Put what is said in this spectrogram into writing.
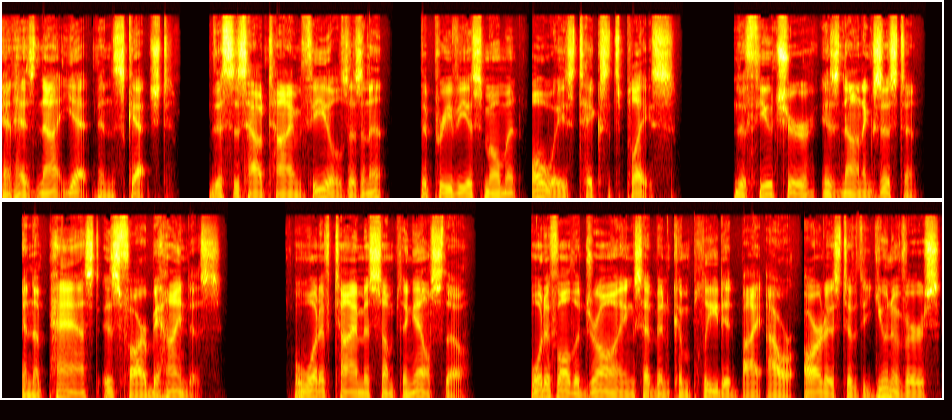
and has not yet been sketched. This is how time feels, isn't it? The previous moment always takes its place. The future is non existent, and the past is far behind us. What if time is something else, though? What if all the drawings have been completed by our artist of the universe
